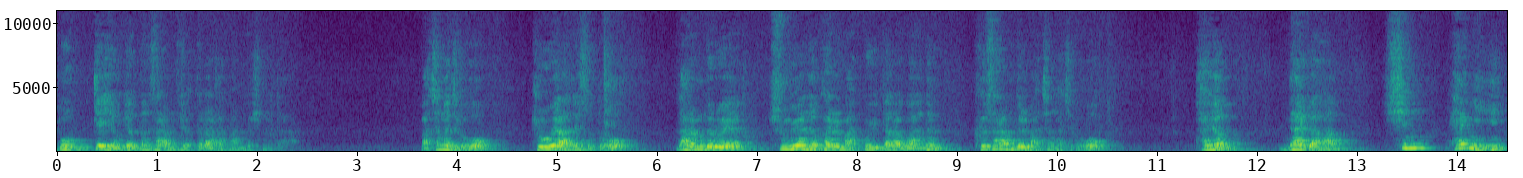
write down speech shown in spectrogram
높게 여겼던 사람들이었더라라고 하는 것입니다. 마찬가지로 교회 안에서도 나름대로의 중요한 역할을 맡고 있다라고 하는 그 사람들 마찬가지로 과연 내가 신행이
